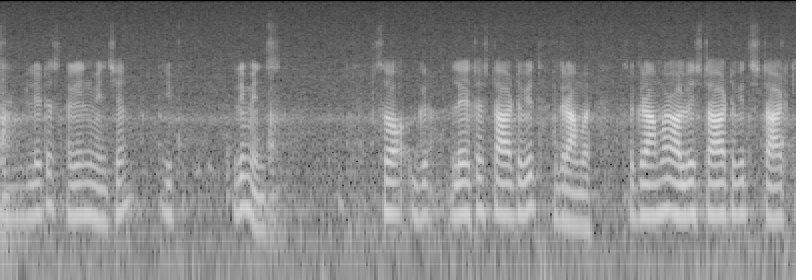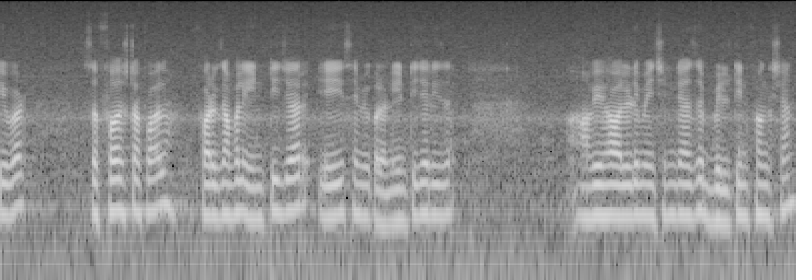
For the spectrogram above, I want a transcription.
And let us again mention if remains. So let us start with grammar. So grammar always start with start keyword. So first of all for example integer a semicolon. Integer is uh, we have already mentioned it as a built-in function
